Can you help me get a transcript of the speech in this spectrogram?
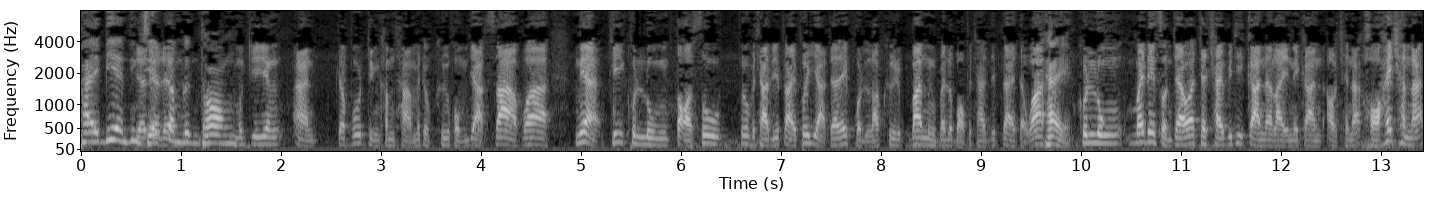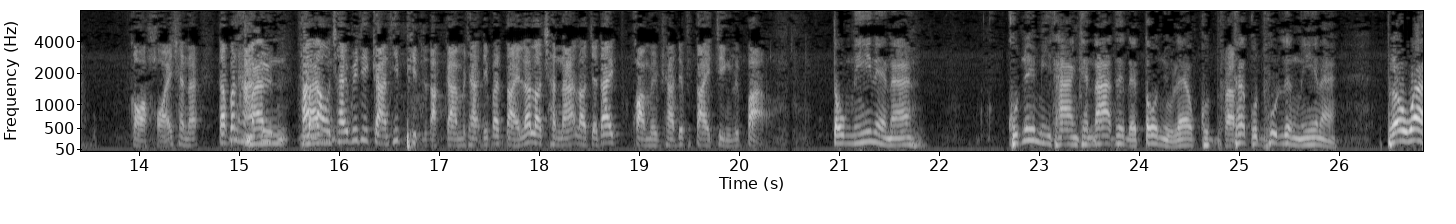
ภัยเบี้ยยิ่งเสียดี๋วตำลึงทอง เมื่อกี้ยังอ่านจะพูดถึงคำถามไม่จบคือผมอยากทราบว่าเนี่ยที่คุณลุงต่อสู้เพื่อประชาธิปไตยเพื่ออยากจะได้ผลลัพธ์คือบ้านเมืองเป็นระบอบประชาธิปไตยแต่ว่าใช่คุณลุงไม่ได้สนใจว่าจะใช้วิธีการอะไรในการเอาชนะ ขอให้ชนะ ก่อขอให้ชนะ แต่ปัญหาคือถ้าเราใช้วิธีการที่ผิดหลักการประชาธิปไตย แล้วเราชนะเราจะได้ความเป็นประชาธิปไตยจริงหรือเปล่า ตรงนี้เนี่ยนะ คุณไม่มีทางชนะตั้งแต่ต้นอยู่แล้วคุณครับถ้าคุณพูดเรื่องนี้นะเพราะว่า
